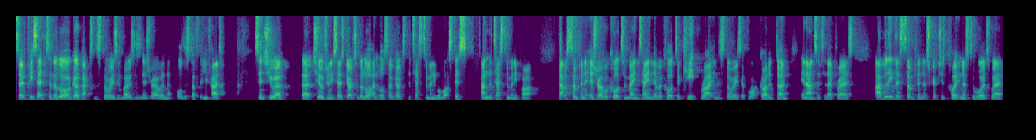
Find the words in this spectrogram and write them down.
So if he said to the law, go back to the stories of Moses and Israel and all the stuff that you've had since you were uh, children, he says, go to the law and also go to the testimony. Well, what's this and the testimony part? That was something that Israel were called to maintain. They were called to keep writing the stories of what God had done in answer to their prayers. I believe there's something that scripture's pointing us towards where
